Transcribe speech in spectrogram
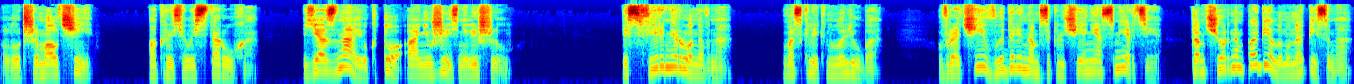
«Лучше молчи», — окрысилась старуха. «Я знаю, кто Аню жизни лишил». «Эсфирь Мироновна», — воскликнула Люба. «Врачи выдали нам заключение о смерти. Там черным по белому написано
